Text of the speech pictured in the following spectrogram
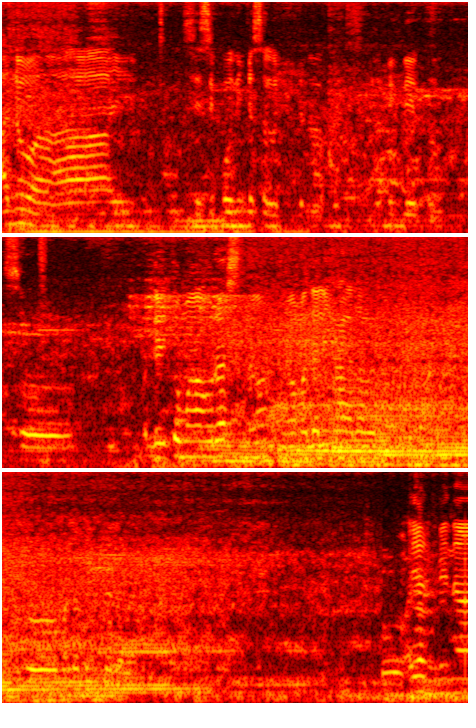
ano ay sisipunin ka sa lamig natin. Lamig dito. So, ganito mga oras, no? Mga madaling araw. So, malamig talaga. So, ayan, may na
